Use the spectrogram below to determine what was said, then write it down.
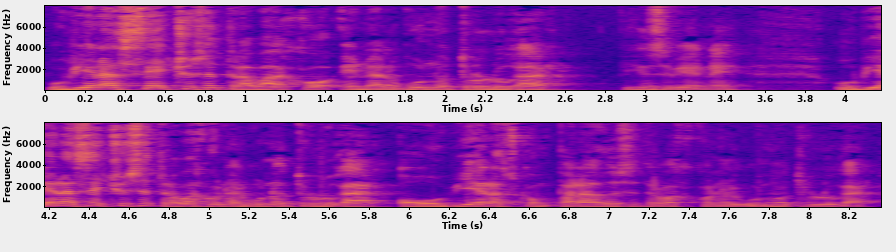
hubieras hecho ese trabajo en algún otro lugar. Fíjense bien, ¿eh? hubieras hecho ese trabajo en algún otro lugar o hubieras comparado ese trabajo con algún otro lugar.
